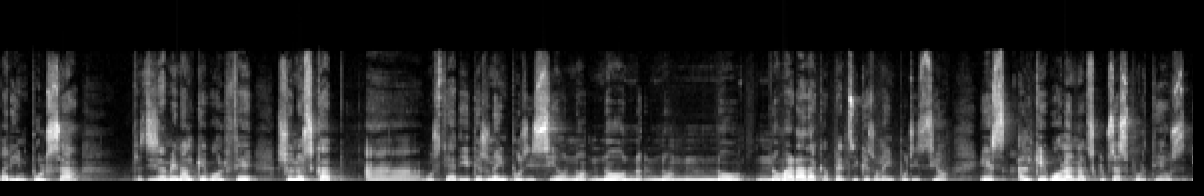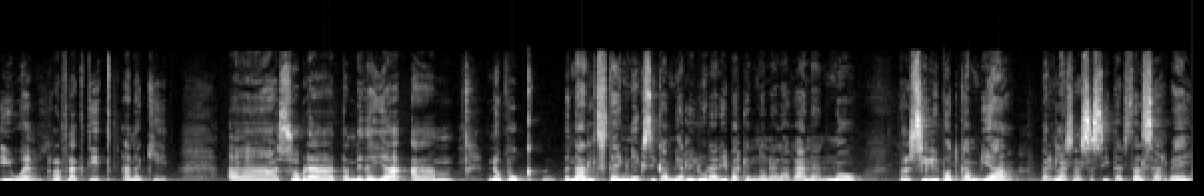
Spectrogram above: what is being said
per impulsar precisament el que vol fer. Això no és cap, eh, vostè ha dit, és una imposició, no, no, no, no, no m'agrada que pensi que és una imposició, és el que volen els clubs esportius i ho hem reflectit en aquí. Uh, sobre, també deia, um, no puc anar als tècnics i canviar-li l'horari perquè em dóna la gana, no, però sí li pot canviar per les necessitats del servei.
